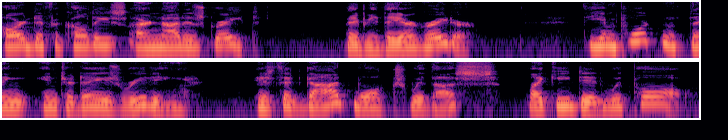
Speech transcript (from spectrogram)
our difficulties are not as great. Maybe they are greater. The important thing in today's reading is that God walks with us like he did with Paul.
